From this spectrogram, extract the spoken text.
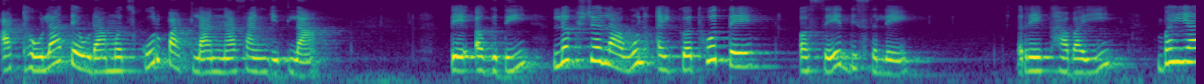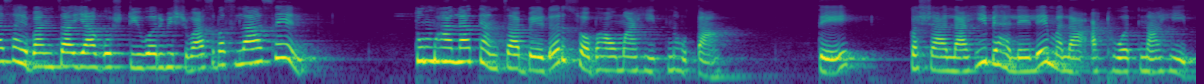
आठवला तेवढा मजकूर पाटलांना सांगितला. ते अगदी लक्ष लावून ऐकत होते असे दिसले. रेखाबाई भैयासाहेबांचा या गोष्टीवर विश्वास बसला असेल? तुम्हाला त्यांचा बेडर स्वभाव माहीत नव्हता. ते कशालाही भ्यालेले मला आठवत नाहीत.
